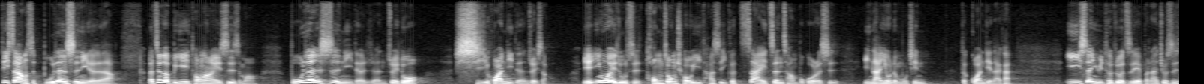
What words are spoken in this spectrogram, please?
第三种是不认识你的人啊，而这个比喻通常也是什么？不认识你的人最多，喜欢你的人最少。也因为如此，同中求异，它是一个再正常不过的事。以男友的母亲的观点来看，医生与特殊的职业本来就是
